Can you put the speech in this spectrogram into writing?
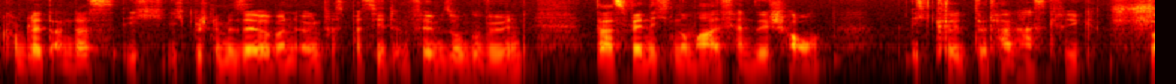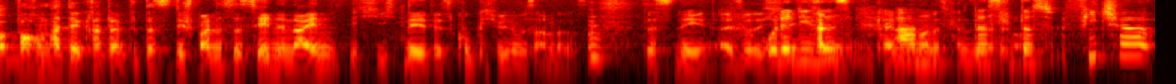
komplett an das, ich, ich bestimme selber, wann irgendwas passiert im Film, so gewöhnt, dass wenn ich Normalfernseh schaue, ich kriege totalen Hasskrieg. Wa- Warum hat der gerade, das ist die spannendste Szene? Nein, ich, ich, nee, das gucke ich wieder was anderes. Das, nee, also ich, Oder dieses, kann kein normales ähm, Fernsehen das, mehr schauen. das Feature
